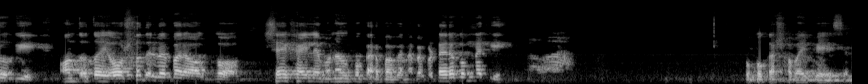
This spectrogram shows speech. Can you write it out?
রুগী, অন্তত এই ঔষধের ব্যাপারে অজ্ঞ, সে খাইলে মনে উপকার পাবে না। ব্যাপারটা এরকম নাকি? উপকার সবাই পেয়েছেন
